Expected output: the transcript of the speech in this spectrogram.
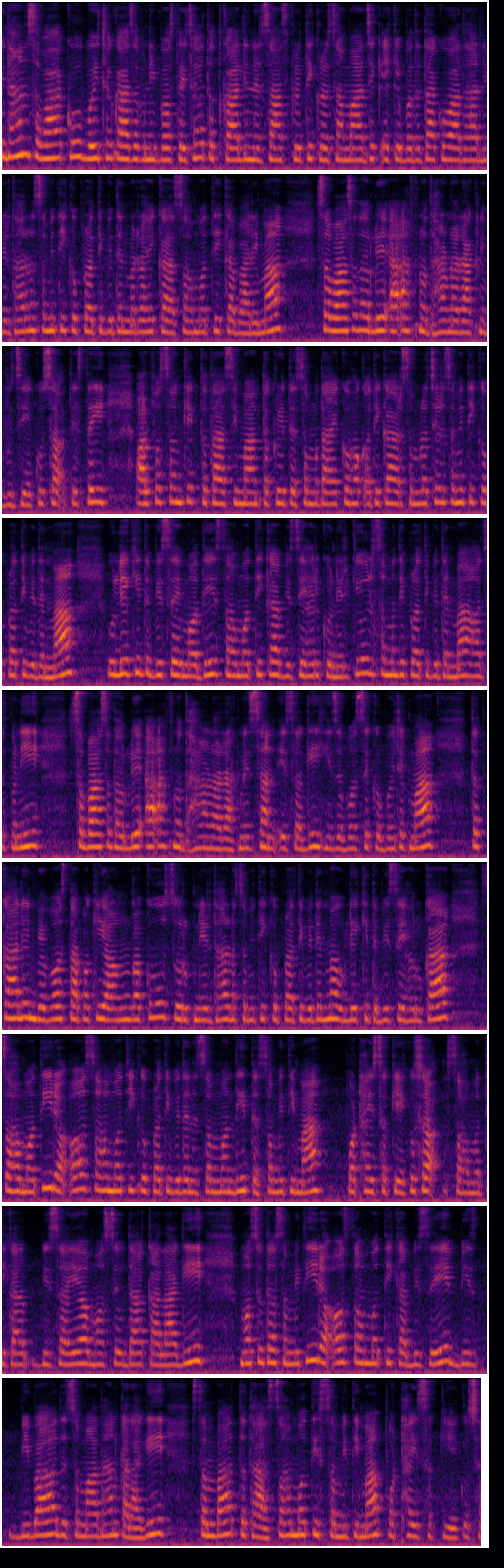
संविधान सभाको बैठक आज पनि बस्दैछ। तत्कालीन सांस्कृतिक र सामाजिक एकबद्धताको आधार निर्धारण समितिको प्रतिवेदनमा रहेका सहमतिका बारेमा सभासदहरूले आफ्नो धारणा राख्ने बुझिएको छ। त्यस्तै अल्पसंख्यक तथा सीमान्तकृत समुदायको हक अधिकार संरक्षण समितिको प्रतिवेदनमा उल्लेखित विषय मध्ये सहमतिका विषयहरूको निर्क्योल सम्बन्धी प्रतिवेदनमा आज पनि सभासदहरूले आफ्नो धारणा राख्नेछन्। यसअघि हिजो बसेको बैठकमा तत्कालीन व्यवस्थापकीय अङ्गको स्वरूप निर्धारण समितिको प्रतिवेदनमा उल्लेखित विषयहरूका सहमति र असहमतिको प्रतिवेदन सम्बन्धित समितिमा पठाइसकिएको छ। सहमतिका विषय मस्यौदाका लागि मस्यौदा समिति र असहमतिका विषय विवाद समाधानका लागि संवाद तथा सहमति समितिमा पठाइसकिएको छ।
